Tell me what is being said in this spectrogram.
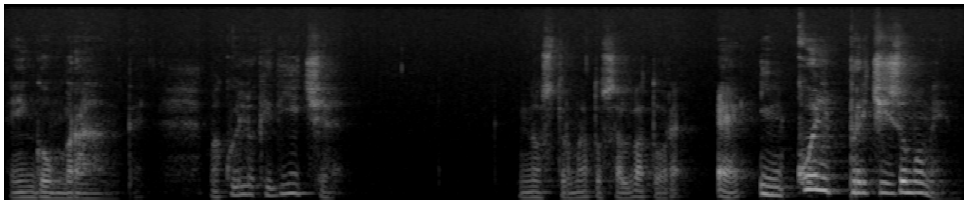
è ingombrante. Ma quello che dice il nostro amato Salvatore è in quel preciso momento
